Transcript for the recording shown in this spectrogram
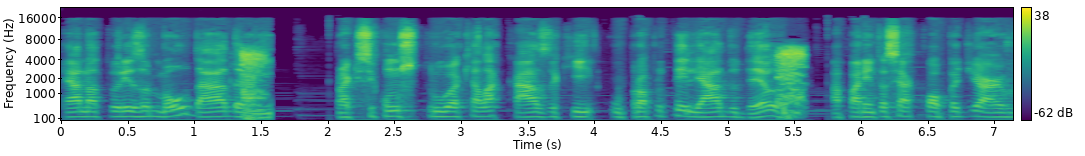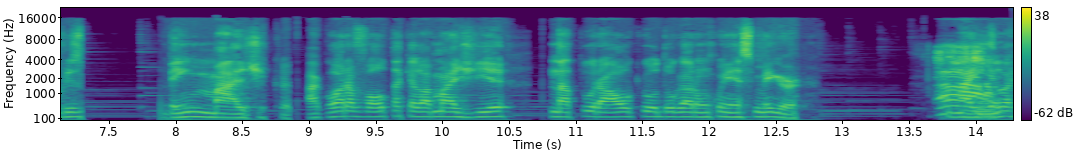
É a natureza moldada ali para que se construa aquela casa que o próprio telhado dela aparenta ser a copa de árvores bem mágica. Agora volta aquela magia natural que o Odogaron conhece melhor. Ah, Aí ela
